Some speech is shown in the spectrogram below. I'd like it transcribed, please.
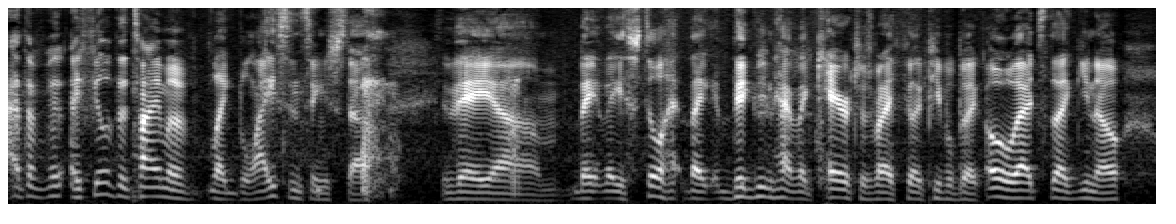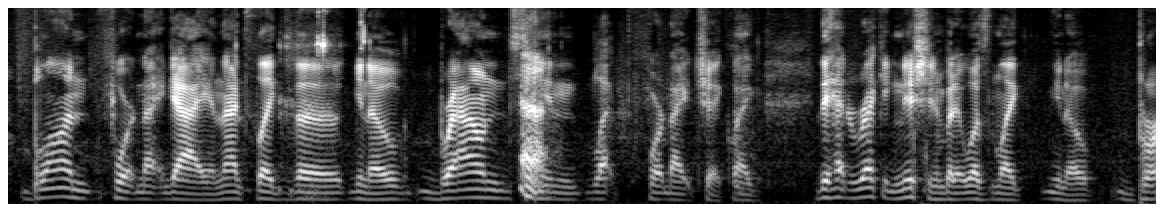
at the I feel at the time of like licensing stuff. They um they they still ha- like they didn't have like characters, but I feel like people be like, oh, that's like you know blonde Fortnite guy, and that's like the you know brown skin yeah. Fortnite chick. Like they had recognition, but it wasn't like you know br-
